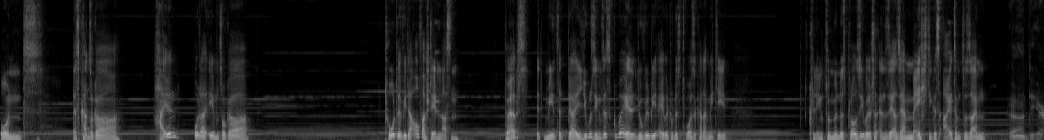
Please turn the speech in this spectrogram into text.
Und es kann sogar heilen oder eben sogar Tote wieder auferstehen lassen. Perhaps it means that by using this grail you will be able to destroy the Calamity. Klingt zumindest plausibel. Scheint ein sehr, sehr mächtiges Item zu sein. Oh dear.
